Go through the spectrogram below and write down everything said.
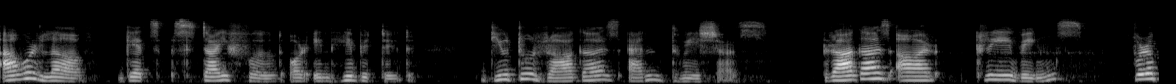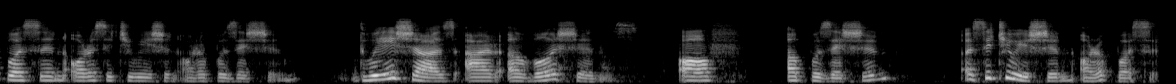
our love gets stifled or inhibited due to ragas and dveshas. Ragas are cravings for a person or a situation or a possession. Dveshas are aversions of a possession, a situation, or a person.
